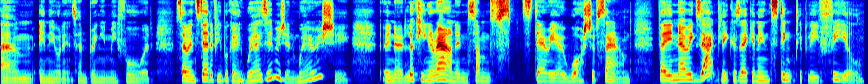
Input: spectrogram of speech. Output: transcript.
um, in the audience and bringing me forward. So instead of people going, "Where's Imogen? Where is she?" you know, looking around in some stereo wash of sound, they know exactly because they can instinctively feel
